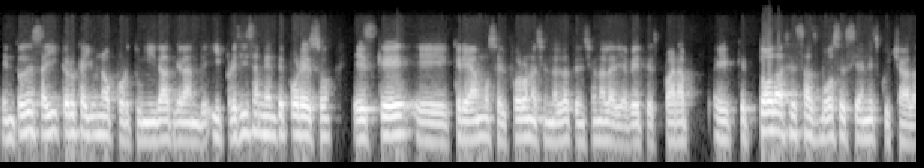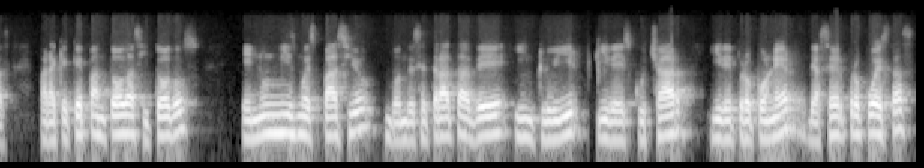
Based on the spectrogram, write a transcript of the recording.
Entonces ahí creo que hay una oportunidad grande y precisamente por eso es que eh, creamos el Foro Nacional de Atención a la Diabetes, para eh, que todas esas voces sean escuchadas, para que quepan todas y todos en un mismo espacio donde se trata de incluir y de escuchar y de proponer, de hacer propuestas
